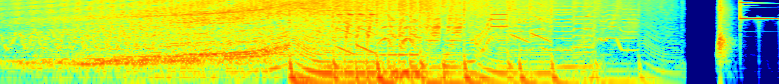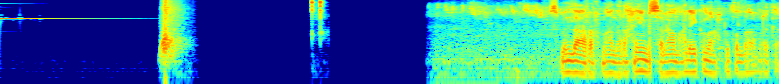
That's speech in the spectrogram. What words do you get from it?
بسم الله الرحمن الرحيم السلام عليكم ورحمة الله وبركاته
